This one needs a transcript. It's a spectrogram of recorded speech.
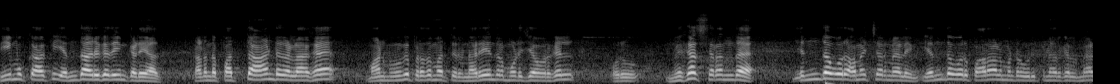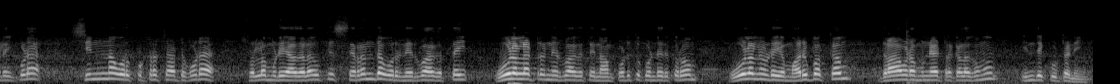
திமுகவுக்கு எந்த அருகதையும் கிடையாது. கடந்த பத்து ஆண்டுகளாக மாண்புமிகு பிரதமர் திரு நரேந்திர மோடிஜி அவர்கள் ஒரு மிக சிறந்த எந்த ஒரு அமைச்சர் மேலையும் எந்த ஒரு பாராளுமன்ற உறுப்பினர்கள் மேலேயும் கூட சின்ன ஒரு குற்றச்சாட்டு கூட சொல்ல முடியாத அளவுக்கு சிறந்த ஒரு நிர்வாகத்தை ஊழலற்ற நிர்வாகத்தை நாம் கொடுத்து கொண்டிருக்கிறோம். ஊழலுடைய மறுபக்கம் திராவிட முன்னேற்றக் கழகமும் இந்தி கூட்டணியும்.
